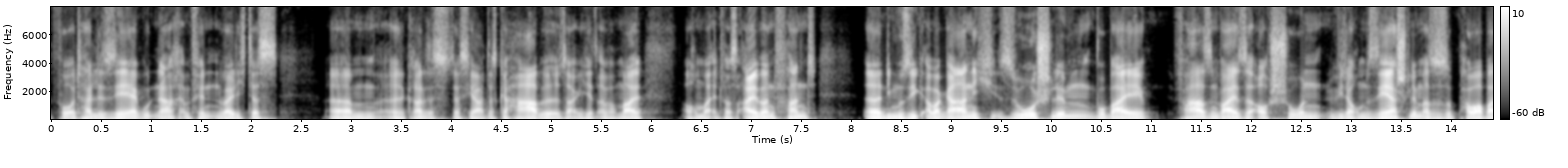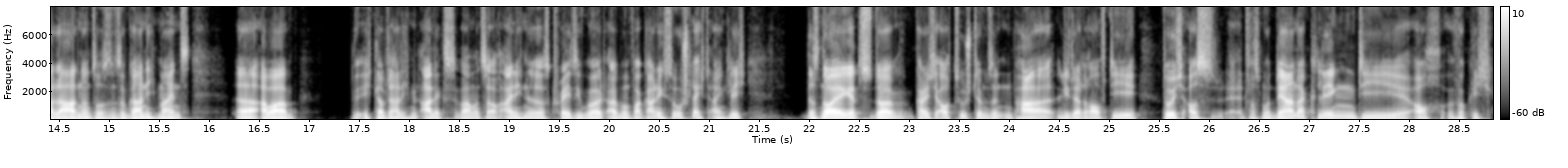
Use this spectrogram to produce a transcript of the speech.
Vorurteile sehr gut nachempfinden, weil ich das ähm, äh, gerade das, das, ja, das Gehabe, sage ich jetzt einfach mal, auch immer etwas albern fand. Äh, die Musik aber gar nicht so schlimm, wobei phasenweise auch schon wiederum sehr schlimm. Also so Powerballaden und so sind so gar nicht meins. Äh, aber ich glaube, da hatte ich mit Alex, waren wir uns auch einig, ne, das Crazy World Album war gar nicht so schlecht eigentlich. Das neue jetzt, da kann ich dir auch zustimmen, sind ein paar Lieder drauf, die durchaus etwas moderner klingen, die auch wirklich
